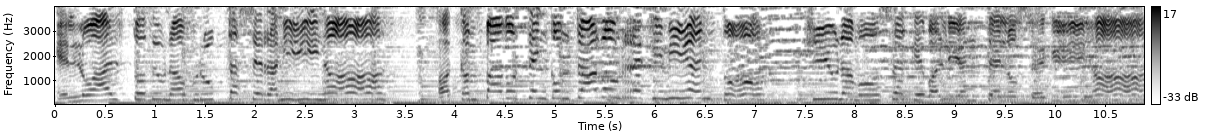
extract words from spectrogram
En lo alto de una abrupta serranía Acampado se encontraba un regimiento y una moza que valiente lo seguía,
